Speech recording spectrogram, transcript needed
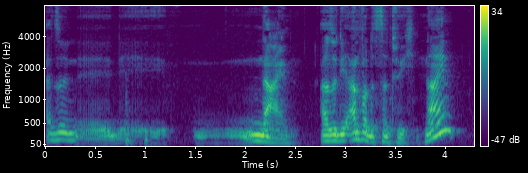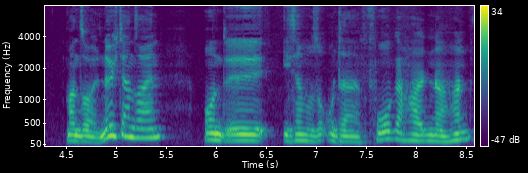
also äh, nein. Also die Antwort ist natürlich nein. Man soll nüchtern sein und äh, ich sag mal so unter vorgehaltener Hand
